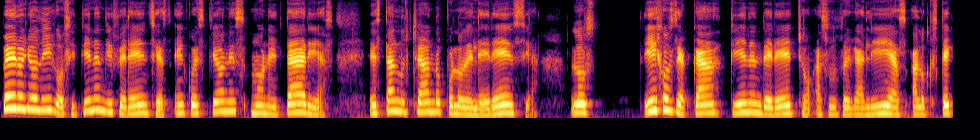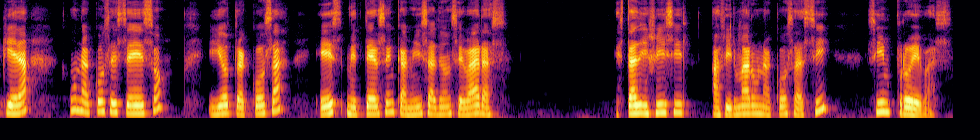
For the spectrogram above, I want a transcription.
Pero yo digo, si tienen diferencias en cuestiones monetarias, están luchando por lo de la herencia, los hijos de acá tienen derecho a sus regalías, a lo que usted quiera, una cosa es eso y otra cosa es meterse en camisa de once varas. Está difícil afirmar una cosa así sin pruebas.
